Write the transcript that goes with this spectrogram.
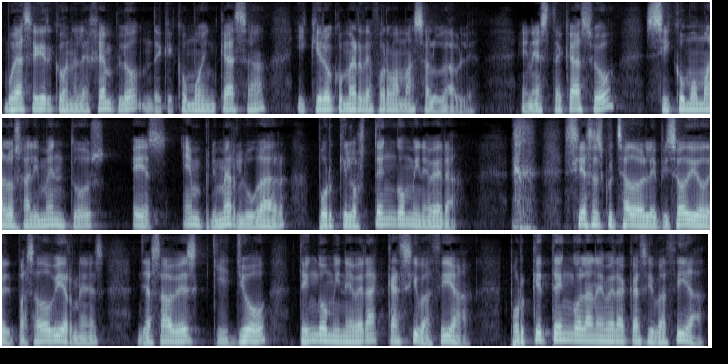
Voy a seguir con el ejemplo de que como en casa y quiero comer de forma más saludable. En este caso, si como malos alimentos es, en primer lugar, porque los tengo en mi nevera. si has escuchado el episodio del pasado viernes, ya sabes que yo tengo mi nevera casi vacía. ¿Por qué tengo la nevera casi vacía?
